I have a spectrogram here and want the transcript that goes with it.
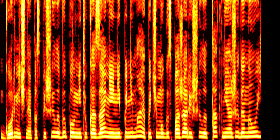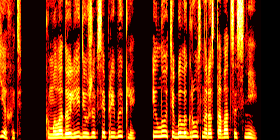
Горничная поспешила выполнить указание, не понимая, почему госпожа решила так неожиданно уехать. К молодой леди уже все привыкли, и Лоте было грустно расставаться с ней,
